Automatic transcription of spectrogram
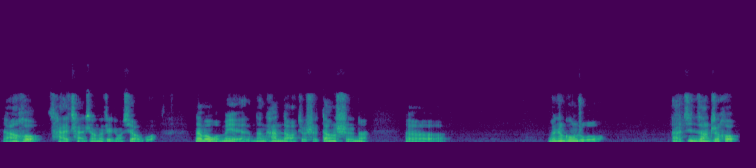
然后才产生的这种效果。那么我们也能看到，就是当时呢。呃，文成公主啊进藏之后，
